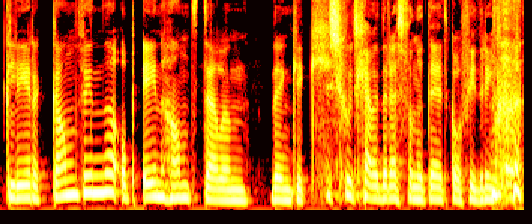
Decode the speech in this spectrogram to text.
kleren kan vinden, op één hand tellen denk ik. Is goed, gaan we de rest van de tijd koffie drinken.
